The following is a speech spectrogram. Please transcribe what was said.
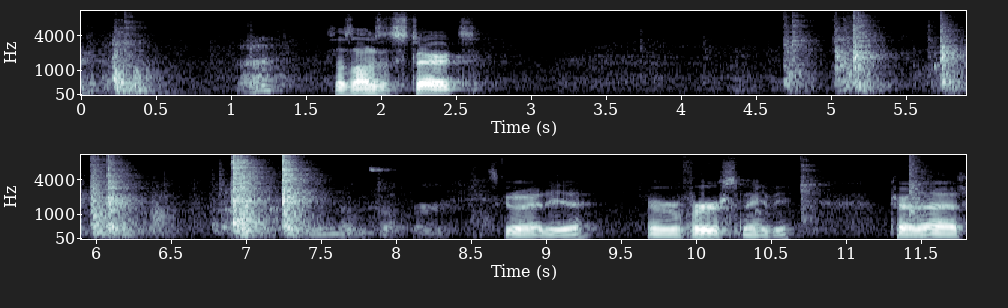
Huh? So as long as it starts. It's a good idea. Or reverse maybe. Try that.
